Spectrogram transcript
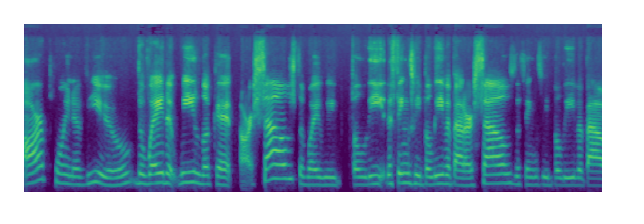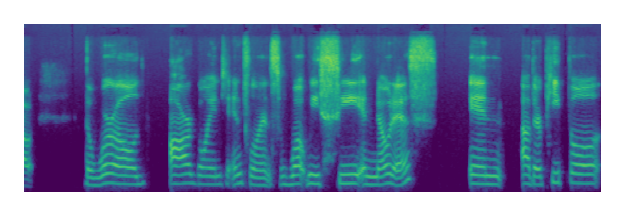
our point of view, the way that we look at ourselves, the way we believe, the things we believe about ourselves, the things we believe about the world are going to influence what we see and notice in other people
